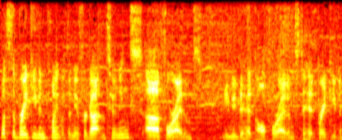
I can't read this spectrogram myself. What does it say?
What's the break-even point with the new Forgotten tunings? Uh, four items. You need to hit all four items to hit break-even.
